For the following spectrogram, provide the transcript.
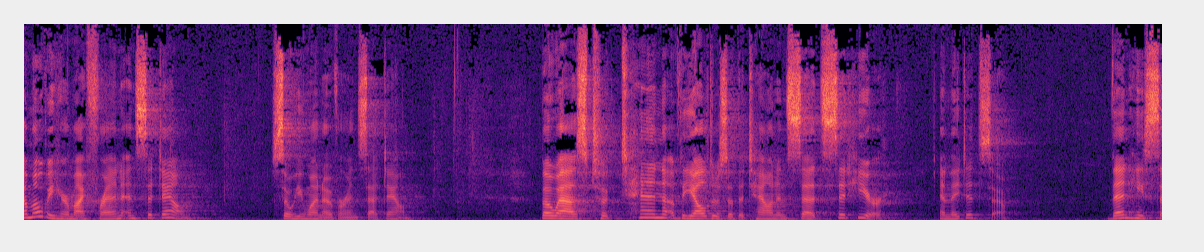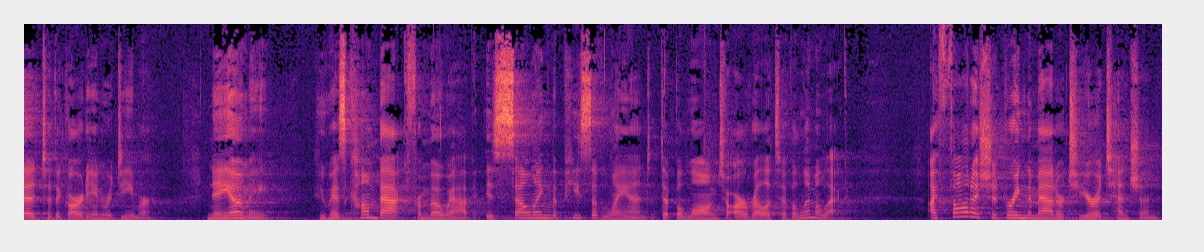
Come over here, my friend, and sit down. So he went over and sat down. Boaz took ten of the elders of the town and said, Sit here. And they did so. Then he said to the guardian redeemer, Naomi, who has come back from Moab, is selling the piece of land that belonged to our relative Elimelech. I thought I should bring the matter to your attention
